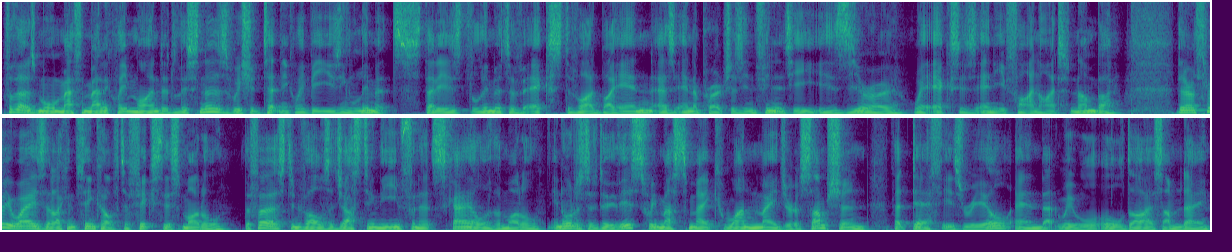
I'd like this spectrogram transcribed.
For those more mathematically minded listeners, we should technically be using limits. That is, the limit of x divided by n as n approaches infinity is zero, where x is any finite number. There are three ways that I can think of to fix this model. The first involves adjusting the infinite scale of the model. In order to do this, we must make one major assumption, that death is real and that we will all die someday.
